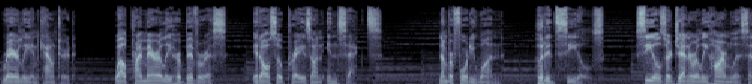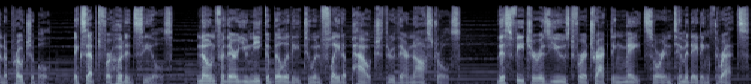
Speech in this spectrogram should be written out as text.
rarely encountered. While primarily herbivorous, it also preys on insects. Number 41. Hooded seals. Seals are generally harmless and approachable, except for hooded seals, known for their unique ability to inflate a pouch through their nostrils. This feature is used for attracting mates or intimidating threats.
